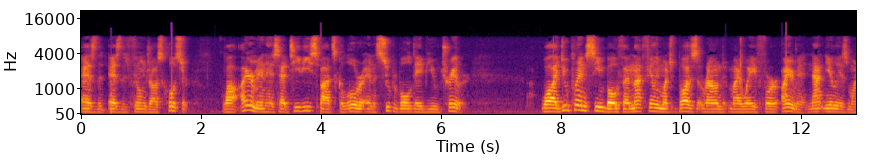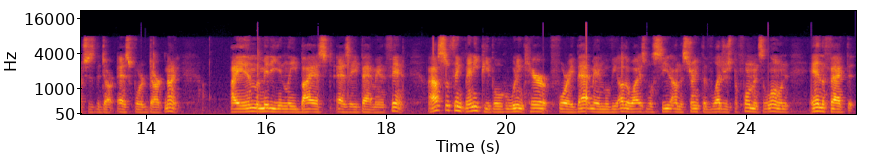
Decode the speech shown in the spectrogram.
as the as the film draws closer while Iron Man has had TV spots galore and a Super Bowl debut trailer. While I do plan to see both, I'm not feeling much buzz around my way for Iron Man, not nearly as much as the dark as for Dark Knight. I am immediately biased as a Batman fan. I also think many people who wouldn't care for a Batman movie otherwise will see it on the strength of Ledger's performance alone and the fact that,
